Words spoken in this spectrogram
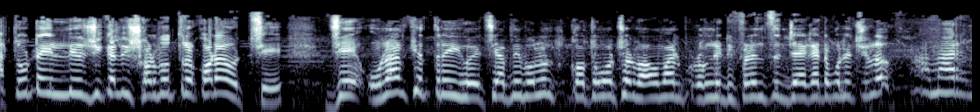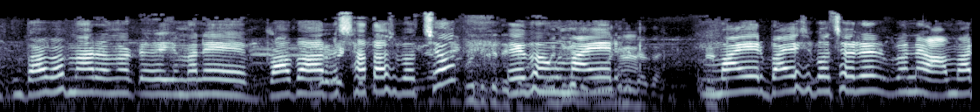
এতটা ইললজিক্যালি সর্বত্র করা হচ্ছে যে ওনার ক্ষেত্রেই হয়েছে। আপনি বলুন কত বছর বাবা মার সঙ্গে ডিফারেন্সের জায়গাটা বলেছিল? আমার বাবা মার আমার এই মানে বাবার সাতাশ বছর এবং মায়ের মায়ের বাইশ বছরের মানে আমার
